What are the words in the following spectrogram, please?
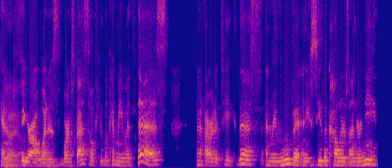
can Yeah, yeah. figure out what is works best. So if you look at me Yeah. with this, and if I were to take this and remove it and you see the colors underneath,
